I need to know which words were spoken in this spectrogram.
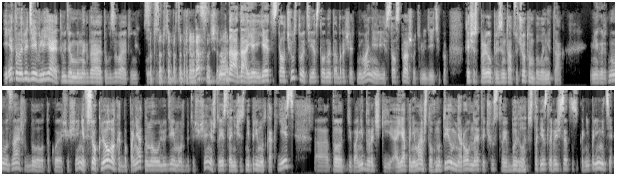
И это на людей влияет, людям иногда это вызывает у них сопротивляться Ну начинает. да, да, я, я это стал чувствовать, я стал на это обращать внимание, и стал спрашивать у людей, типа, я сейчас провел презентацию, что там было не так? Мне говорят, ну вот знаешь, вот было вот такое ощущение, все клево, как бы понятно, но у людей может быть ощущение, что если они сейчас не примут как есть, а, то типа они дурачки, а я понимаю, что внутри у меня ровно это чувство и было, что если вы сейчас это, сука, не примете,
